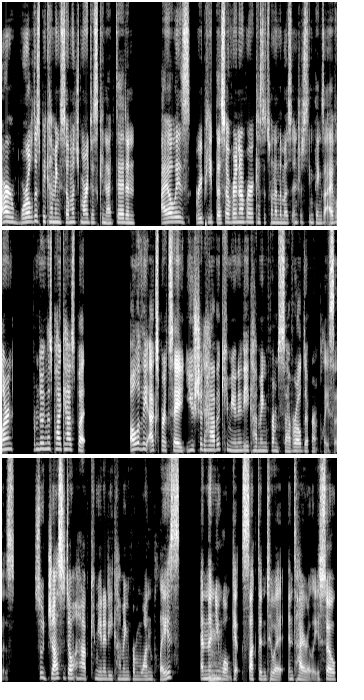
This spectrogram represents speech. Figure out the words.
our world is becoming so much more disconnected. And I always repeat this over and over because it's one of the most interesting things I've learned from doing this podcast. But all of the experts say you should have a community coming from several different places. So just don't have community coming from one place and then you Hmm. won't get sucked into it entirely. So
